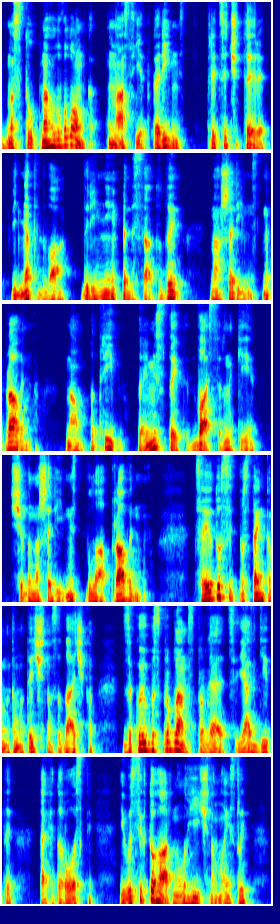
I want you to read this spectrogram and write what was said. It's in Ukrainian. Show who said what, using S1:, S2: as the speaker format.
S1: Наступна головоломка. У нас є така рівність. 34 відняти 2 дорівнює 51. Наша рівність неправильна. Нам потрібно перемістити два сірники, щоб наша рівність була правильною. Це є досить простенька математична задачка, з якою без проблем справляються як діти, так і дорослі. І усі, хто гарно логічно мислить,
